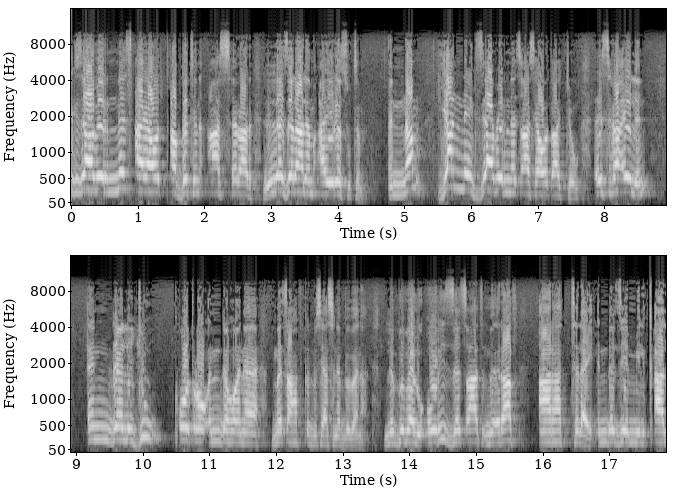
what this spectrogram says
እግዚአብሔር ነፃ ያወጣበትን አሰራር ለዘላለም አይረሱትም። እናም ያኔ እግዚአብሔር ነፃ ሲያወጣቸው እስራኤልን እንደ ልጁ ቆጥሮ እንደሆነ መጽሐፍ ቅዱስ ያስነብበናል። ልብ በሉ ኦሪት ዘጸአት ምዕራፍ አራት ላይ እንደዚህ የሚል ቃል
